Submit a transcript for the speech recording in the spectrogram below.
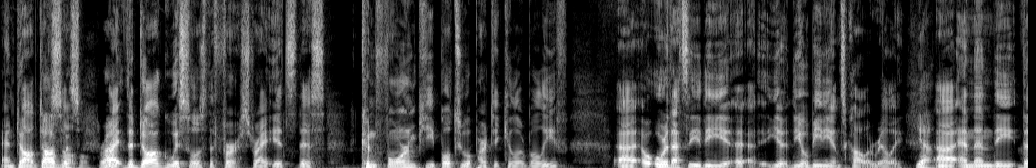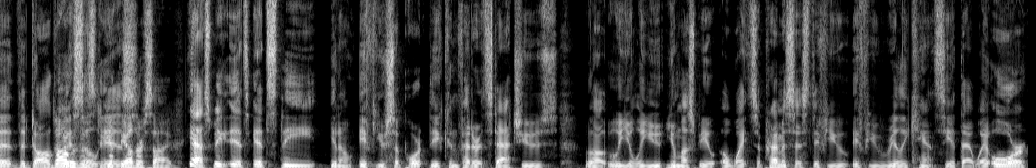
and dog, Dog whistle, whistle, right. The dog whistle is the first, right? It's this conform people to a particular belief, uh, or that's the the uh, you know, the obedience collar, really. Yeah. Uh, and then the the the dog, Dog whistle get is the other side. Yes, it's it's the you know if you support the Confederate statues, well, you you, you must be a white supremacist if you if you really can't see it that way, or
